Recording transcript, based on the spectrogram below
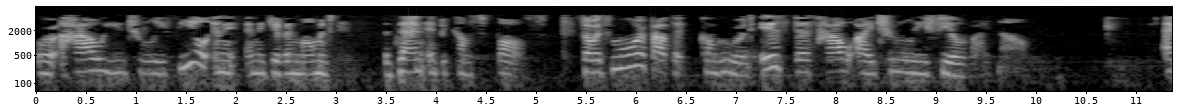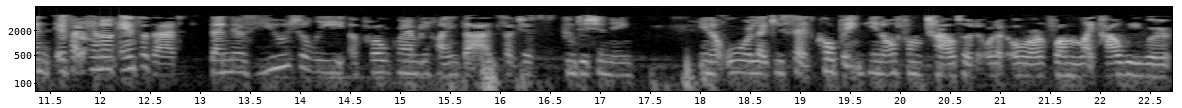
or how you truly feel in a, in a given moment, then it becomes false. So it's more about the congruent. Is this how I truly feel right now? And if I cannot answer that, then there's usually a program behind that, such as conditioning, you know, or like you said, coping, you know, from childhood or or from like how we were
